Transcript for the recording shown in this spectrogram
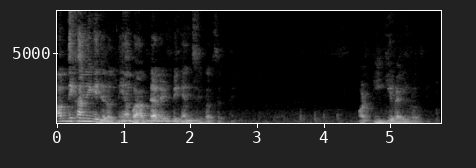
अब दिखाने की ज़रूरत नहीं, अब आप डायरेक्ट भी कैंसिल कर सकते हैं। और टी की वैल्यू होती है।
